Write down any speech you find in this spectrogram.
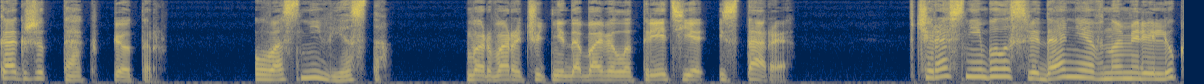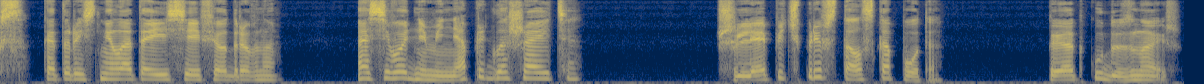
Как же так, Пётр? У вас невеста. Варвара чуть не добавила третья и старая. Вчера с ней было свидание в номере «Люкс», который сняла Таисия Федоровна. А сегодня меня приглашаете?» Шляпич привстал с капота. «Ты откуда знаешь?»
